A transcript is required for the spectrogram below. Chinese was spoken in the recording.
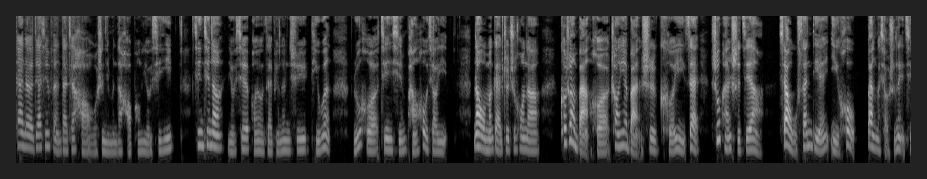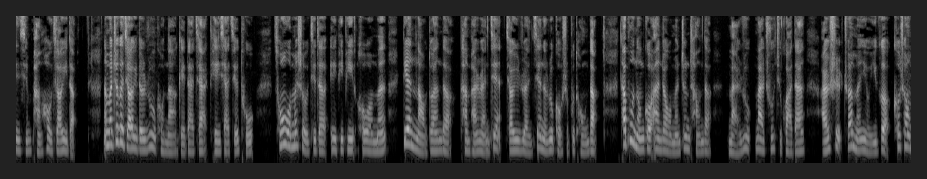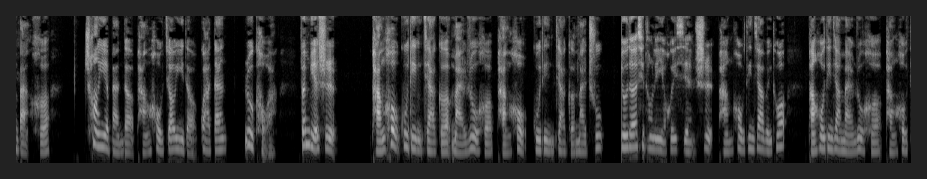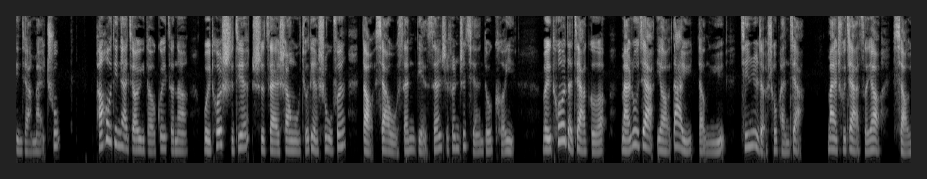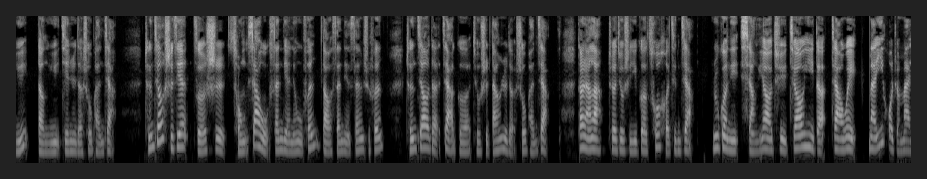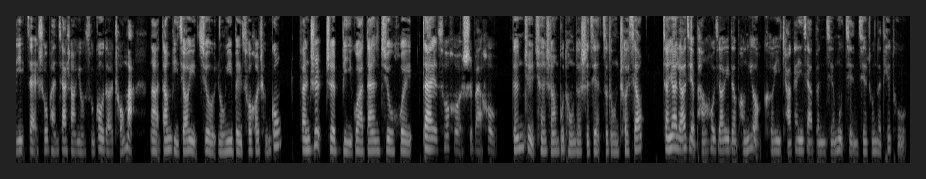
亲爱的嘉兴粉，大家好，我是你们的好朋友新一。近期呢，有些朋友在评论区提问如何进行盘后交易。那我们改制之后呢，科创板和创业板是可以在收盘时间啊，下午三点以后半个小时内进行盘后交易的。那么这个交易的入口呢，给大家贴一下截图。从我们手机的 APP 和我们电脑端的看盘软件、交易软件的入口是不同的，它不能够按照我们正常的买入卖出去挂单，而是专门有一个科创板和创业板的盘后交易的挂单入口啊，分别是盘后固定价格买入和盘后固定价格卖出。有的系统里也会显示盘后定价委托。盘后定价买入和盘后定价卖出。盘后定价交易的规则呢？委托时间是在上午九点十五分到下午三点三十分之前都可以。委托的价格，买入价要大于等于今日的收盘价，卖出价则要小于等于今日的收盘价。成交时间则是从下午三点零五分到三点三十分。成交的价格就是当日的收盘价，当然了，这就是一个撮合竞价。如果你想要去交易的价位买一或者卖一，在收盘价上有足够的筹码，那当笔交易就容易被撮合成功。反之，这笔挂单就会在撮合失败后，根据券商不同的时间自动撤销。想要了解盘后交易的朋友，可以查看一下本节目简介中的贴图。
